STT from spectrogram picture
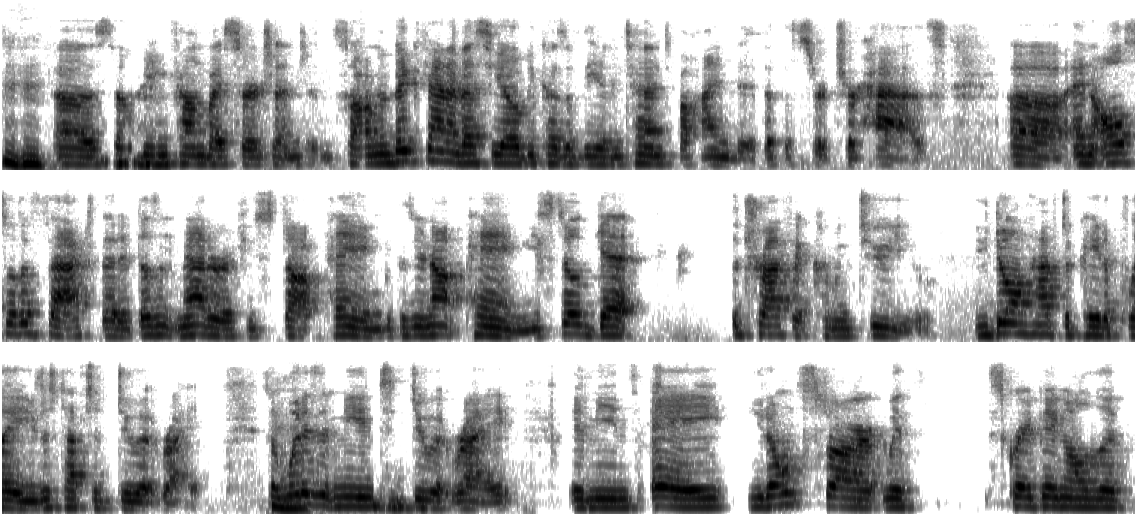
Mm-hmm. Uh, so being found by search engines. So I'm a big fan of SEO because of the intent behind it that the searcher has. Uh, and also the fact that it doesn't matter if you stop paying because you're not paying. You still get the traffic coming to you. You don't have to pay to play, you just have to do it right. So, mm-hmm. what does it mean to do it right? It means A, you don't start with scraping all the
